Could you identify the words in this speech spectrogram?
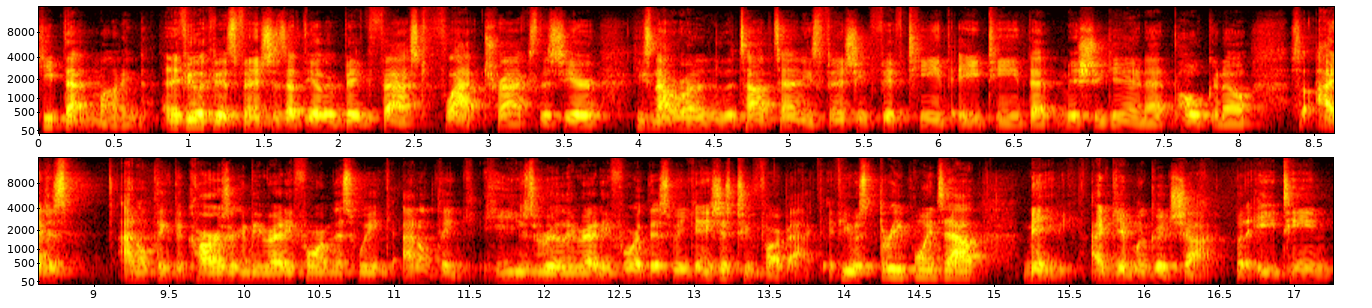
keep that in mind. And if you look at his finishes at the other big, fast, flat tracks this year, he's not running in the top 10. He's finishing 15th, 18th at Michigan, at Pocono. So I just, I don't think the cars are going to be ready for him this week. I don't think he's really ready for it this week, and he's just too far back. If he was three points out, maybe. I'd give him a good shot. But 18,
